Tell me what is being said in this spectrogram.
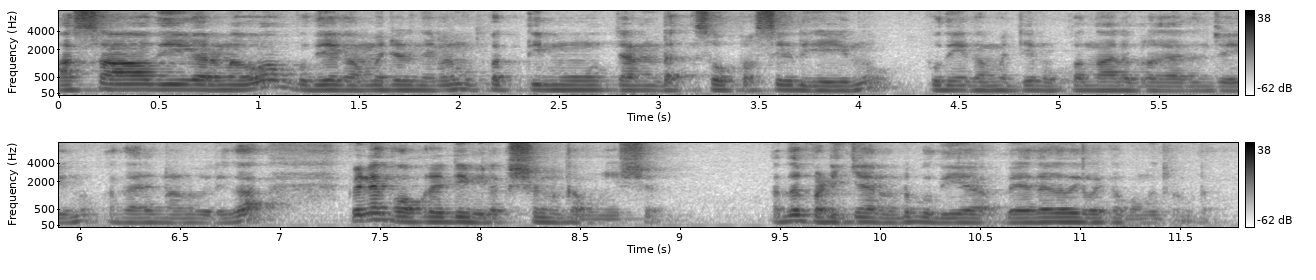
അസാധീകരണവും പുതിയ കമ്മിറ്റിയുടെ നിയമം മുപ്പത്തി മൂ രണ്ട് സൂപ്പർസീഡ് ചെയ്യുന്നു. പുതിയ കമ്മിറ്റി മുപ്പത്തിനാല് പ്രകാരം ചെയ്യുന്നു. അക്കാര്യങ്ങളാണ് വരിക. പിന്നെ കോപ്പറേറ്റീവ് ഇലക്ഷൻ കമ്മീഷൻ അത് പഠിക്കാനുണ്ട്. പുതിയ ഭേദഗതികളൊക്കെ വന്നിട്ടുണ്ട്.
